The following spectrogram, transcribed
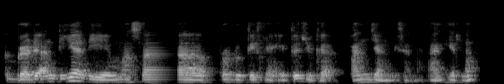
keberadaan dia di masa produktifnya itu juga panjang di sana. Akhirnya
